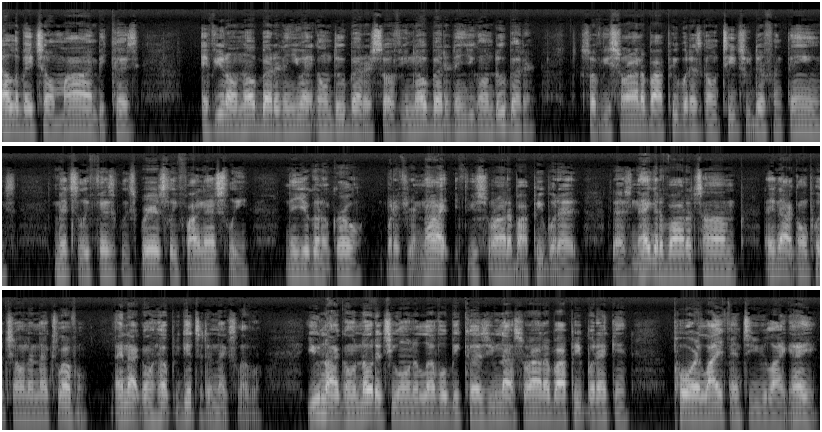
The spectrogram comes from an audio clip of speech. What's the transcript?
elevate your mind because if you don't know better, then you ain't gonna do better. So if you know better, then you're gonna do better. So if you're surrounded by people that's gonna teach you different things, mentally, physically, spiritually, financially, then you're gonna grow. But if you're not, if you're surrounded by people that that's negative all the time, they're not gonna put you on the next level. They're not gonna help you get to the next level you're not gonna know that you're on the level because you're not surrounded by people that can pour life into you. Like, hey,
